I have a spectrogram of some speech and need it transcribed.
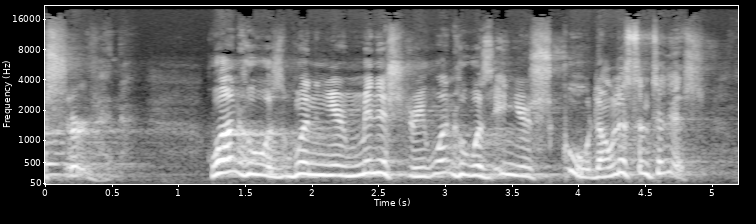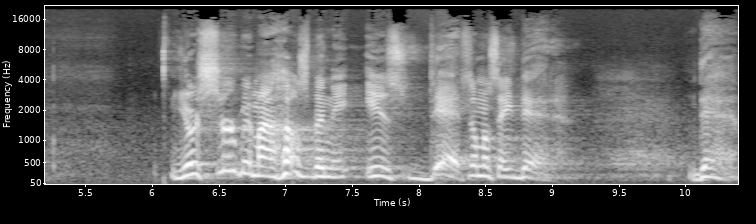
servant one who was one in your ministry, one who was in your school. Now listen to this. Your servant, my husband, is dead. Someone say dead. Dead.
